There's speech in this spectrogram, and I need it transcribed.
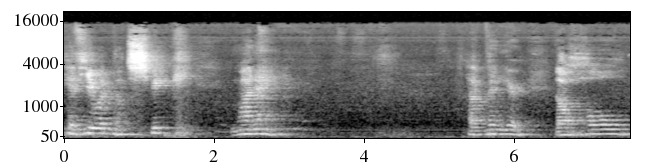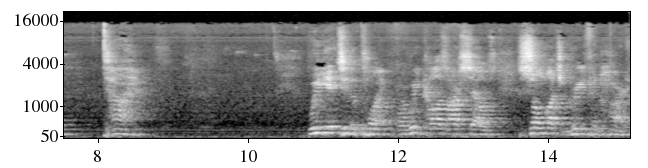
If you would but speak my name, I've been here the whole time. We get to the point where we cause ourselves so much grief and heartache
